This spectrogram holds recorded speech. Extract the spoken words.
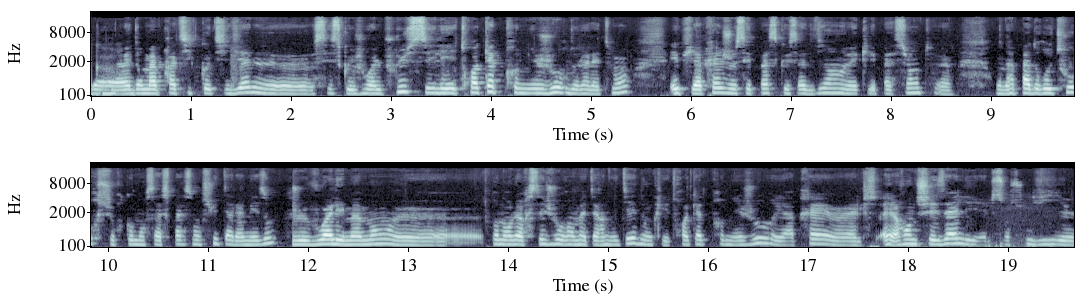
bah, dans ma pratique quotidienne, c'est ce que je vois le plus, c'est les trois quatre premiers jours de l'allaitement, et puis après, je sais pas ce que ça devient avec les patientes. on n'a pas de retour sur comment ça se passe ensuite à la maison. Je vois les mamans euh, pendant leur séjour en maternité, donc les trois quatre premiers jours, et après, euh, elles, elles rentrent chez elles et elles sont suivies euh,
